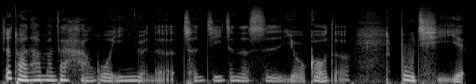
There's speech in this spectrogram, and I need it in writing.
这团他们在韩国音源的成绩真的是有够的不起眼，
